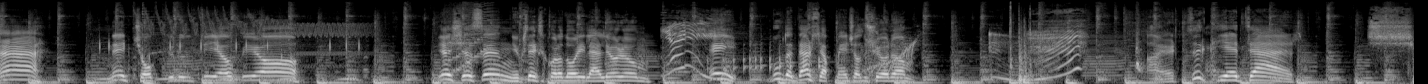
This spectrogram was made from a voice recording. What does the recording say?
Ah, ne çok gürültü yapıyor. Yaşasın. Yüksek skora doğru ilerliyorum. Hey, burada ders yapmaya çalışıyorum. Artık yeter. Şşş.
